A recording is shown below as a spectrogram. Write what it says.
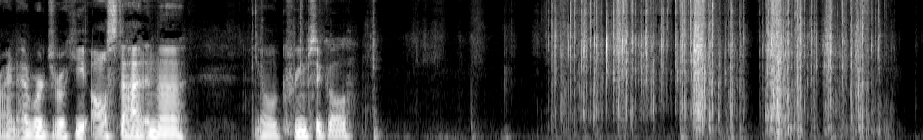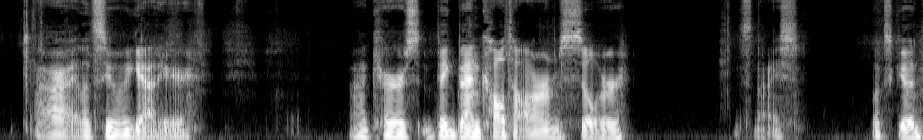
Bryan Edwards, rookie. Alstott in the, the old creamsicle. All right, let's see what we got here. Uh, Curse, Big Ben Call to Arms, silver. It's nice. Looks good.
